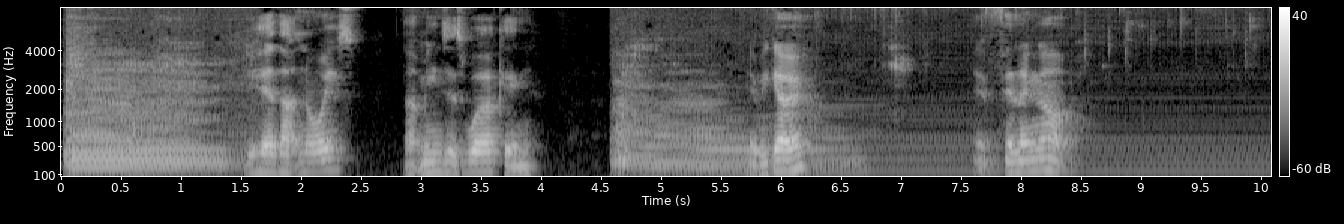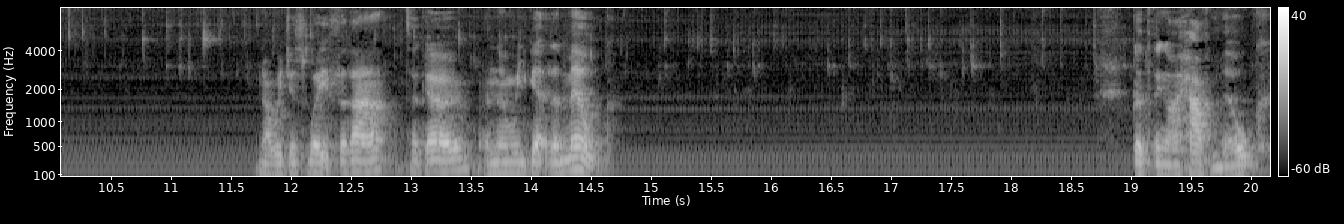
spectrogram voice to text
You hear that noise? That means it's working. Here we go. It's filling up. Now we just wait for that to go, and then we get the milk. Good thing I have milk.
